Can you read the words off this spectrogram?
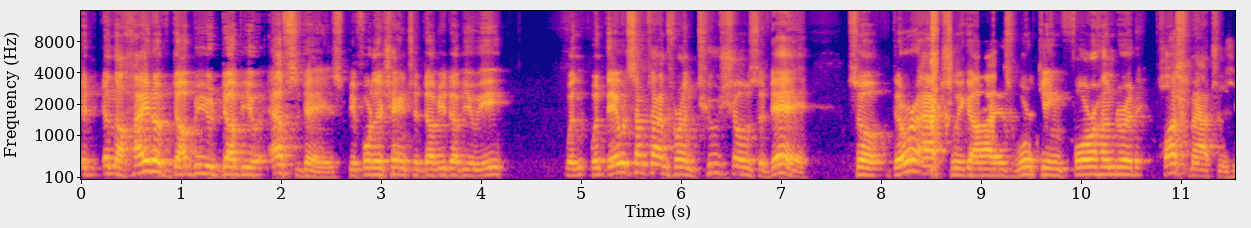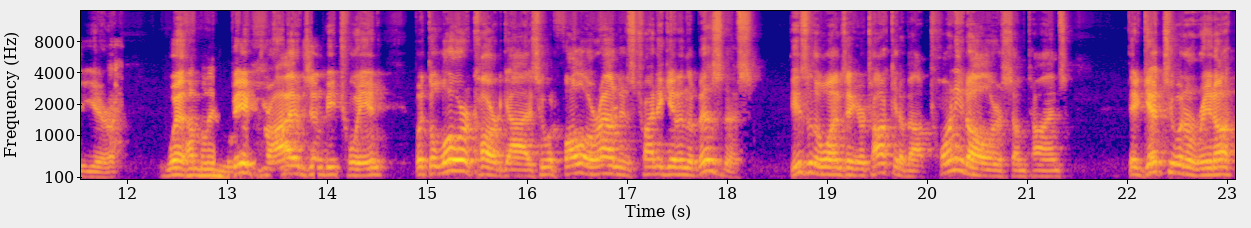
in, in the height of WWF's days, before they changed to WWE, when, when they would sometimes run two shows a day. So there were actually guys working 400 plus matches a year with big drives in between. But the lower card guys who would follow around and just trying to get in the business, these are the ones that you're talking about. $20 sometimes. They get to an arena,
